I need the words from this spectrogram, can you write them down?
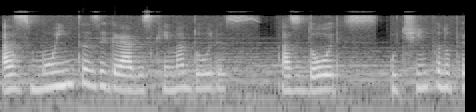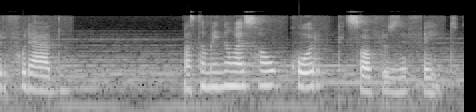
As muitas e graves queimaduras, as dores, o tímpano perfurado. Mas também não é só o corpo que sofre os efeitos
